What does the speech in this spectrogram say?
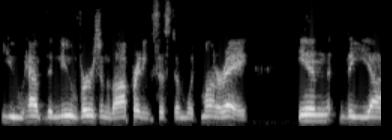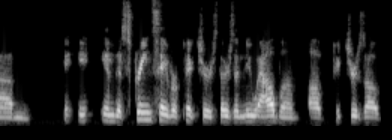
you have the new version of the operating system with Monterey in the um, in the screensaver pictures there's a new album of pictures of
